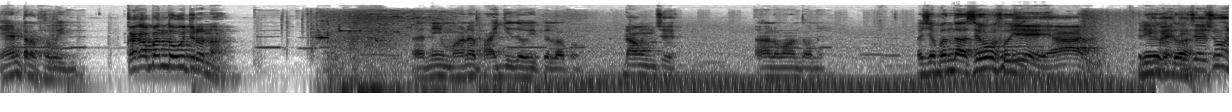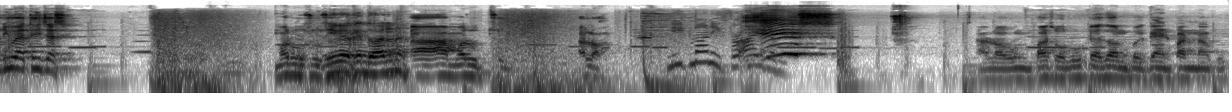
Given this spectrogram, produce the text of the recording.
એન્ટર ગયું કાકા બંધો ઉતરો ના. નહીં મને ભાગી દઉં પેલા તો. ડાઉન છે. હાલ વાંધો નહીં. પછી બંદા સેવો હો એ યાર રિવાય થઈ જશે શું થઈ જશે. મરું છું રીવે કીધું હાલ ને? હા હા મરું છું. હાલો. Need money for items. હાલો હું પાછો લૂટે જાઉં ને પછી ગાંઠ પાડી નાખું.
